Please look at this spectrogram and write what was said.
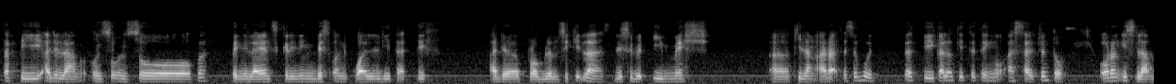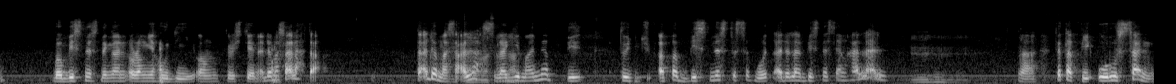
Tapi adalah unsur-unsur apa penilaian screening based on kualitatif ada problem sikit lah dari sudut image uh, kilang arak tersebut. Tapi kalau kita tengok asal contoh orang Islam berbisnes dengan orang Yahudi, orang Kristian ada masalah tak? Tak ada masalah, masalah. selagi mana bi, tuju, apa bisnes tersebut adalah bisnes yang halal. Mhm. Nah, tetapi urusan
